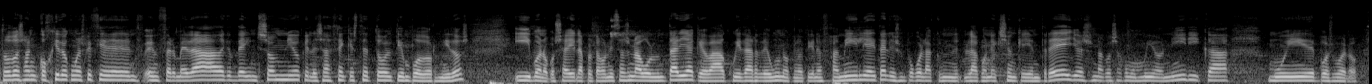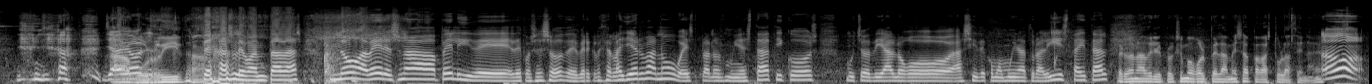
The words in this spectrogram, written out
todos han cogido como una especie de en- enfermedad de insomnio que les hace que esté todo el tiempo dormidos. Y bueno, pues ahí la protagonista es una voluntaria que va a cuidar de uno que no tiene familia y tal, y es un poco la, la conexión que hay entre ellos, es una cosa como muy onírica, muy, pues bueno, ya, ya veo Aburrida. cejas levantadas. No, a ver, es una peli de, de, pues eso, de ver crecer la hierba, ¿no? Ves planos muy estáticos, mucho diálogo así de como muy naturalista y tal. Perdona, Adri, el próximo golpe en la mesa pagas tú la cena, ¿eh? ¡Ah!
